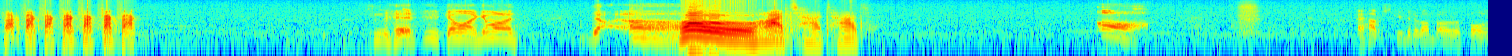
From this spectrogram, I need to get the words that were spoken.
Fuck! Fuck! Fuck! Fuck! Fuck! Fuck! Fuck! come on, come on! Oh! Oh! Hot! Hot! Hot! oh. Hop, skip it up over the pole.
